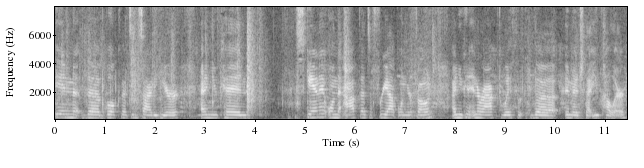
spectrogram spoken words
in the book that's inside of here and you can scan it on the app that's a free app on your phone and you can interact with the image that you color.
